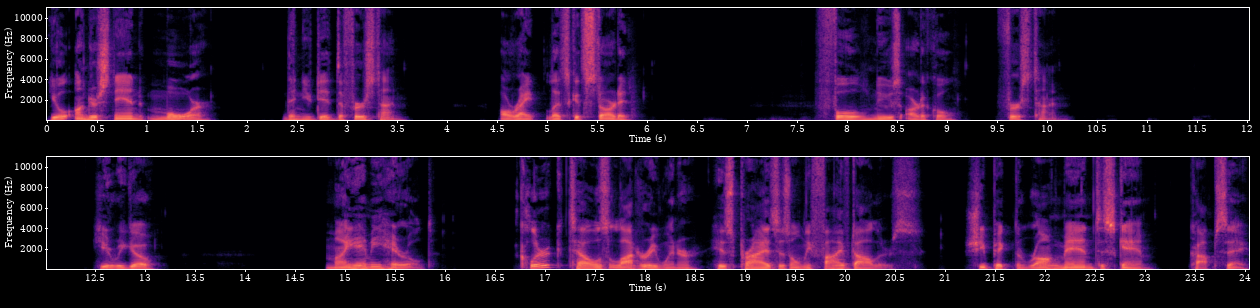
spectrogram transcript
you'll understand more than you did the first time. All right, let's get started. Full news article, first time. Here we go. Miami Herald. Clerk tells lottery winner his prize is only $5. She picked the wrong man to scam, cops say.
